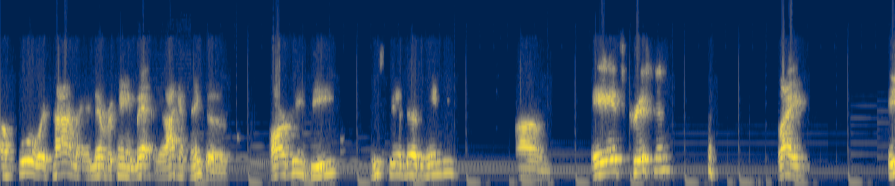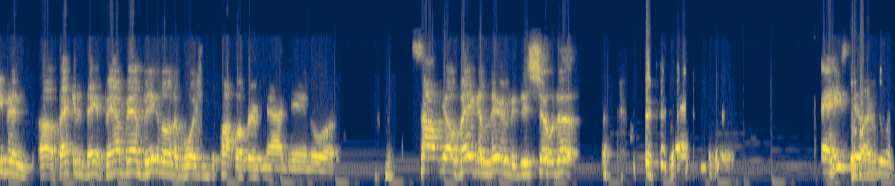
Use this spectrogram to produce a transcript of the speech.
a full retirement and never came back that I can think of. RVD, he still does indie. Um, Edge Christian, like even uh, back in the day, Bam Bam Bigelow and the boys used to pop up every now and then, or Savio Vega literally just showed up, last year. and he's still Right. doing.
